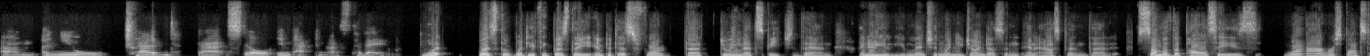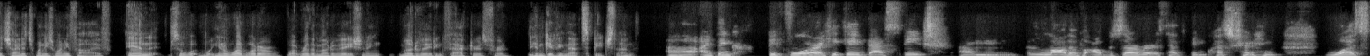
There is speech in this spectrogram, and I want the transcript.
um, a new trend that's still impacting us today. What was the what do you think was the impetus for that doing that speech then? I know you you mentioned when you joined us in, in Aspen that some of the policies were a response to China 2025. And so, what you know, what what are what were the motivating motivating factors for him giving that speech then? Uh, I think before he gave that speech, um, a lot of observers have been questioning what's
